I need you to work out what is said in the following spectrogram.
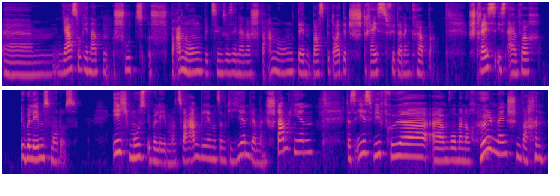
ähm, ja, sogenannten Schutzspannung beziehungsweise in einer Spannung. Denn was bedeutet Stress für deinen Körper? Stress ist einfach Überlebensmodus. Ich muss überleben. Und zwar haben wir in unserem Gehirn, wir haben ein Stammhirn, das ist wie früher, ähm, wo wir noch Höhlenmenschen waren.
